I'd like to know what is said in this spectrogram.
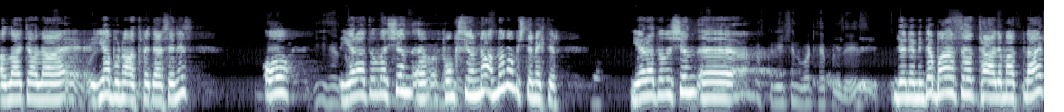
allah Teala'ya bunu atfederseniz o yaratılışın e, fonksiyonunu anlamamış demektir. Yaratılışın e, döneminde bazı talimatlar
